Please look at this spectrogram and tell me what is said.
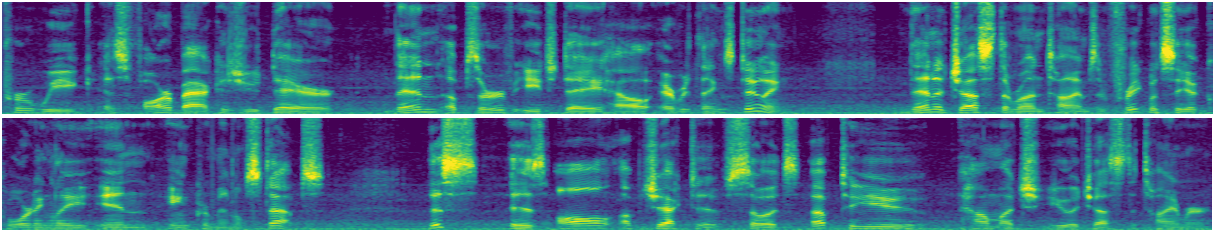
per week as far back as you dare, then observe each day how everything's doing. Then adjust the run times and frequency accordingly in incremental steps. This is all objective, so it's up to you how much you adjust the timer.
